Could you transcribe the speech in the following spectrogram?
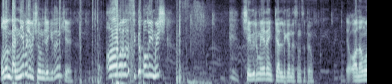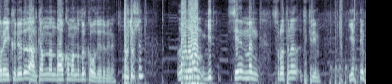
Oğlum ben niye böyle bir challenge'a girdim ki? Aa burada sık kapalıymış. Çevirmeye denk geldik anasını satayım. E, adam orayı kırıyordu da arkamdan daha komandolar kovalıyordu beni. Dur dursun. Lan oğlum git senin ben suratına tüküreyim. Yettim.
